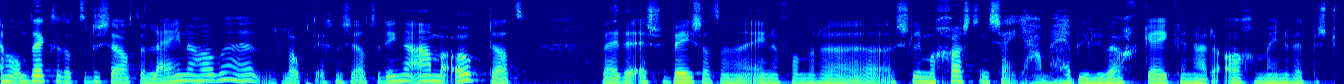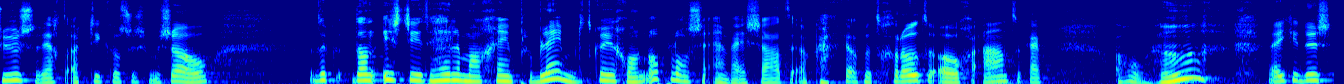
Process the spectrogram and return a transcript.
En we ontdekten dat we dezelfde lijnen hadden. Hè. We lopen tegen dezelfde dingen aan. Maar ook dat bij de SVB zat een, een of andere slimme gast. En die zei: Ja, maar hebben jullie wel gekeken naar de Algemene Wet Bestuursrecht, artikels dus maar zo? Dan is dit helemaal geen probleem. Dat kun je gewoon oplossen. En wij zaten elkaar met grote ogen aan te kijken. Oh, huh? Weet je, dus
